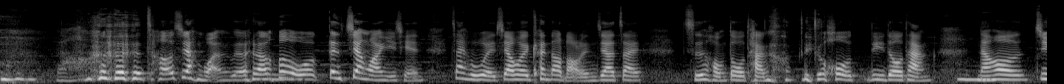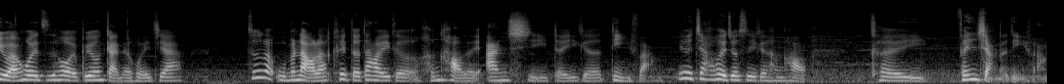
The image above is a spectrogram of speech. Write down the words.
嗯、然后 超向往的，然后我更向往以前在湖尾教会看到老人家在。吃红豆汤、绿豆绿豆汤，嗯、然后聚完会之后也不用赶着回家，真的，我们老了可以得到一个很好的安息的一个地方，因为教会就是一个很好可以分享的地方。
